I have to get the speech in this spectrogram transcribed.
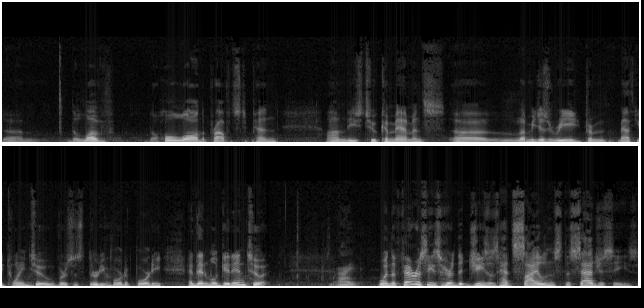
um, the love, the whole law and the prophets depend on these two commandments. Uh, let me just read from Matthew 22, mm-hmm. verses 34 mm-hmm. to 40, and then we'll get into it. Right. When the Pharisees heard that Jesus had silenced the Sadducees,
